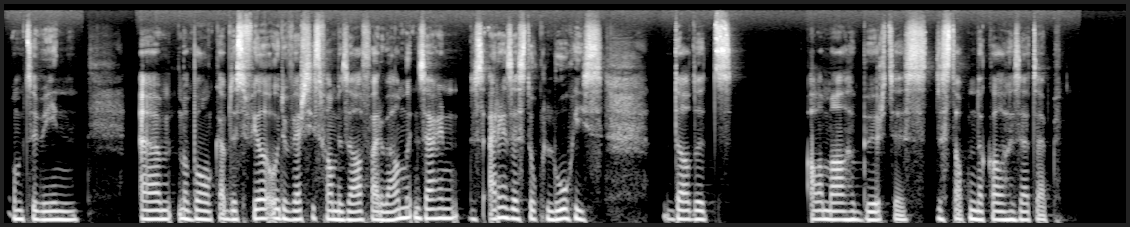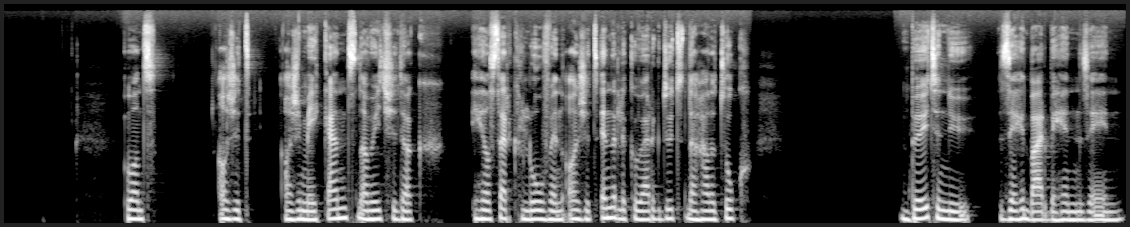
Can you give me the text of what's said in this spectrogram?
om te wenen. Um, maar bon, ik heb dus veel oude versies van mezelf waar wel moeten zeggen. Dus ergens is het ook logisch dat het allemaal gebeurd is. De stappen die ik al gezet heb. Want als je, het, als je mij kent, dan weet je dat ik heel sterk geloof in. Als je het innerlijke werk doet, dan gaat het ook buiten nu zichtbaar beginnen zijn.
